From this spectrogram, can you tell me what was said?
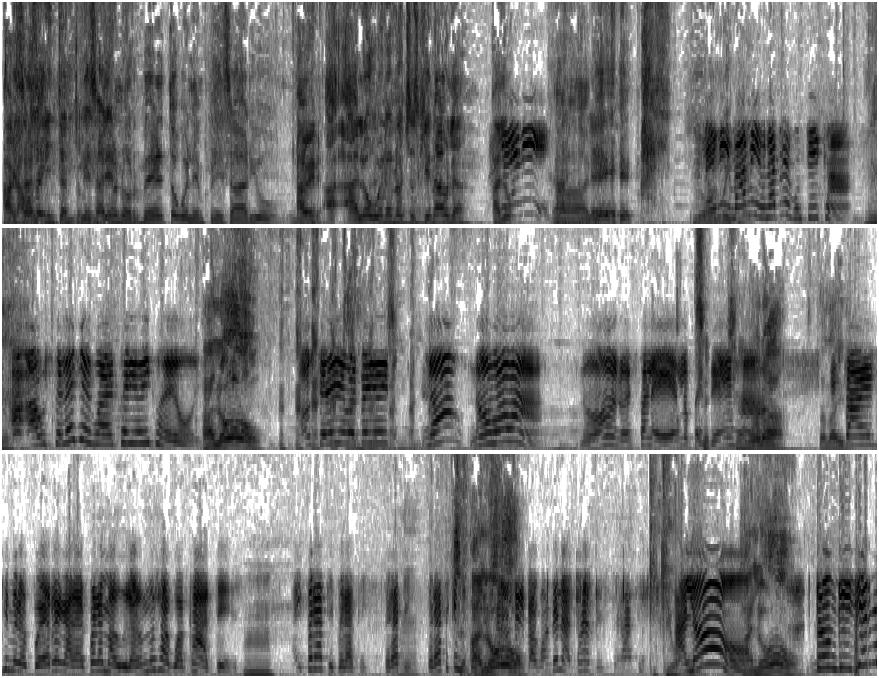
Hagamos sale- el intento. Le sale. Norberto o el empresario. A ver, a- aló, buenas noches, ¿quién habla? Aló. Ale. Lenny, mami, una preguntita. ¿A, a usted le llegó el periódico de hoy? Aló. ¿A usted le llegó el periódico? No, no, boba. No, no es para leerlo, Se- pendeja. señora, está al Es aire. para ver si me lo puede regalar para madurar unos aguacates. Mm. Ay, espérate, espérate, espérate, espérate que me Aló. contestaron del vagón de la tarde, espérate. qué va? ¡Aló! Aló. Don Guillermo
